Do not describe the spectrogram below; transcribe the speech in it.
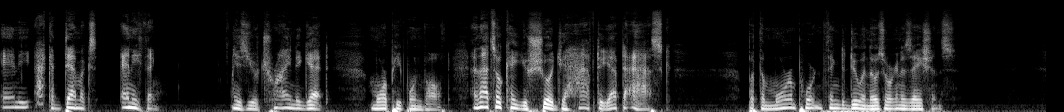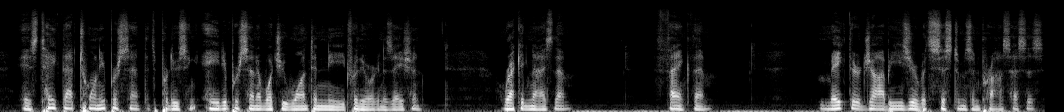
any academics, anything, is you're trying to get more people involved. And that's okay. You should. You have to. You have to ask. But the more important thing to do in those organizations is take that 20% that's producing 80% of what you want and need for the organization, recognize them, thank them, make their job easier with systems and processes,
